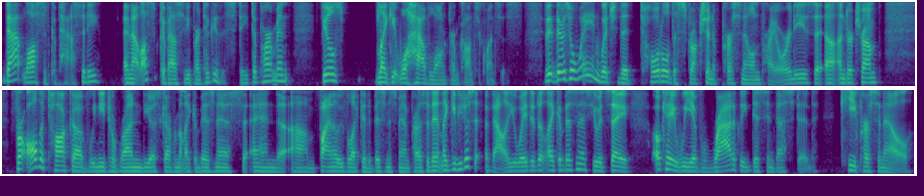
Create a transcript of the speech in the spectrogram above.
That loss of capacity and that loss of capacity, particularly the State Department, feels like it will have long term consequences. There's a way in which the total destruction of personnel and priorities uh, under Trump, for all the talk of we need to run the US government like a business and um, finally we've elected a businessman president, like if you just evaluated it like a business, you would say, okay, we have radically disinvested key personnel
